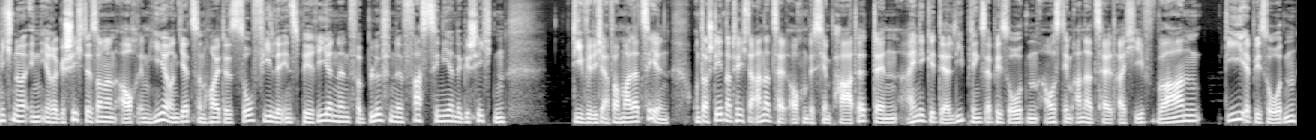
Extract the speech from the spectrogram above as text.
nicht nur in ihrer Geschichte, sondern auch im Hier und Jetzt und heute so viele inspirierende, verblüffende, faszinierende Geschichten, die will ich einfach mal erzählen. Und da steht natürlich der Anerzelt auch ein bisschen Pate, denn einige der Lieblingsepisoden aus dem Anerzelt-Archiv waren die Episoden,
